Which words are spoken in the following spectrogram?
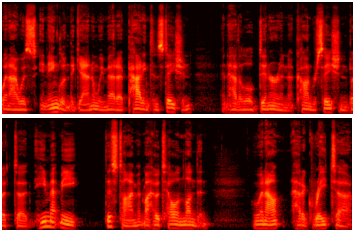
when I was in England again, and we met at Paddington Station and had a little dinner and a conversation. But uh, he met me this time at my hotel in London. We went out, had a great, uh,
